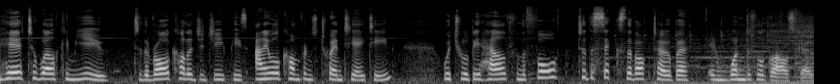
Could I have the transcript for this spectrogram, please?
here to welcome you to the Royal College of GP's Annual Conference 2018, which will be held from the 4th to the 6th of October in wonderful Glasgow.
